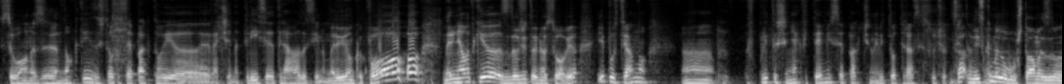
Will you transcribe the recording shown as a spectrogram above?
салона за ногти, защото все пак той а, е вече на 30, трябва да си намери. Видим какво? Нали, няма такива задължителни условия. И постоянно а, вплиташе някакви теми, все пак, че нали, то трябва да се случват Сега, неща. не искаме да обобщаваме, за да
